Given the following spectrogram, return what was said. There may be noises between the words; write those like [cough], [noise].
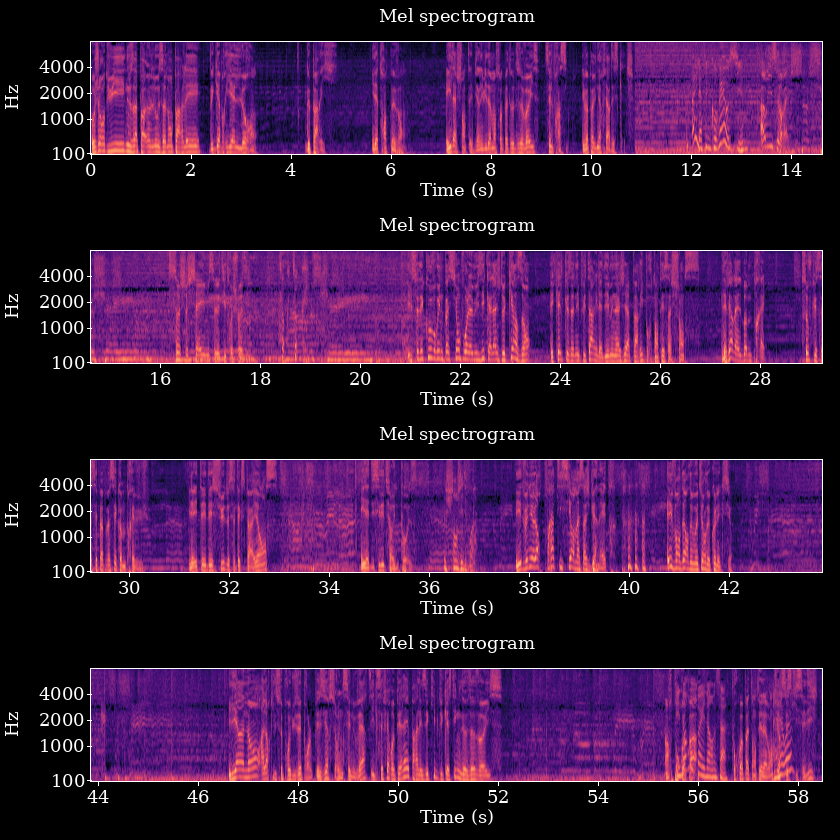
Aujourd'hui, nous, nous allons parler de Gabriel Laurent, de Paris. Il a 39 ans. Et il a chanté, bien évidemment, sur le plateau de The Voice. C'est le principe. Il va pas venir faire des sketchs. Ah, il a fait une choré aussi. Ah oui, c'est vrai. Such a Shame, c'est le titre choisi. Toc toc. Il se découvre une passion pour la musique à l'âge de 15 ans. Et quelques années plus tard, il a déménagé à Paris pour tenter sa chance. Il avait un album prêt. Sauf que ça s'est pas passé comme prévu. Il a été déçu de cette expérience et il a décidé de faire une pause. De changer de voix. Il est devenu alors praticien en massage bien-être [laughs] et vendeur de voitures de collection. Il y a un an, alors qu'il se produisait pour le plaisir sur une scène ouverte, il s'est fait repérer par les équipes du casting de The Voice. Alors pourquoi énorme pas, ou pas énorme ça Pourquoi pas tenter l'aventure, eh c'est ce qu'il s'est dit.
